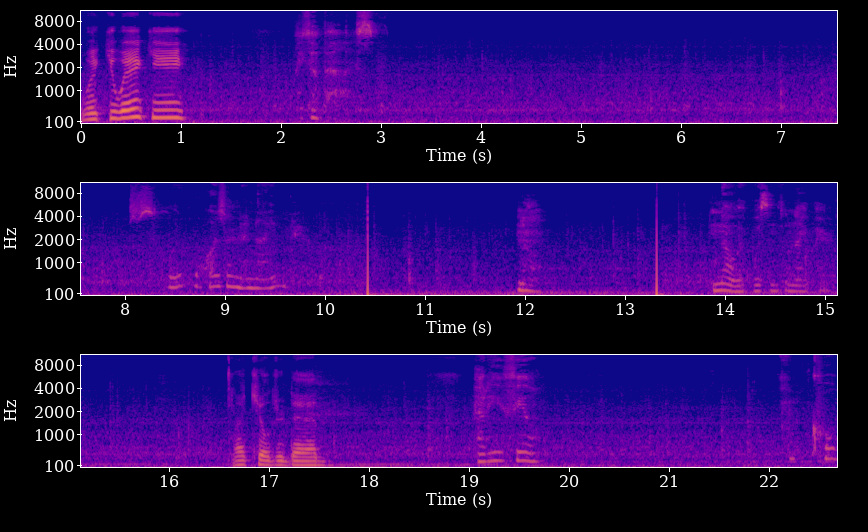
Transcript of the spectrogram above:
wakey wakey! Wake up, wasn't a nightmare. No. No, it wasn't a nightmare. I killed your dad. How do you feel? I'm cold.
